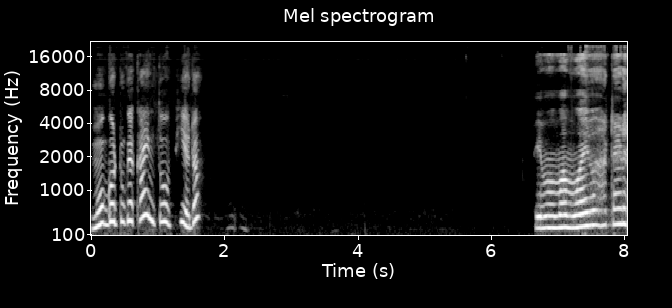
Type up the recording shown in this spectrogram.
મોગોટું કે ખાઈ ને તો પીએ તો ભીમો મામો આવ્યો હટાણે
